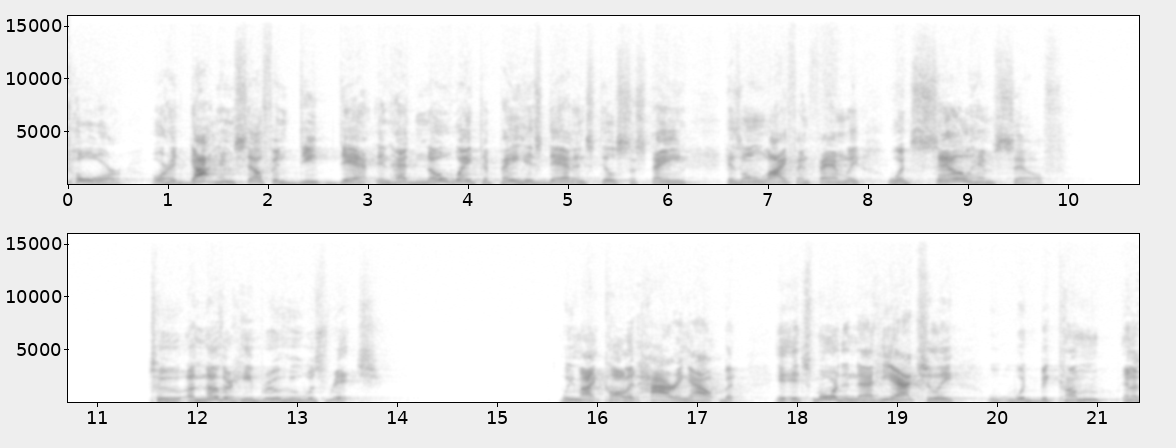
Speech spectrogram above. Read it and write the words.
poor or had gotten himself in deep debt and had no way to pay his debt and still sustain his own life and family would sell himself to another Hebrew who was rich. We might call it hiring out, but it's more than that. He actually would become, in a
